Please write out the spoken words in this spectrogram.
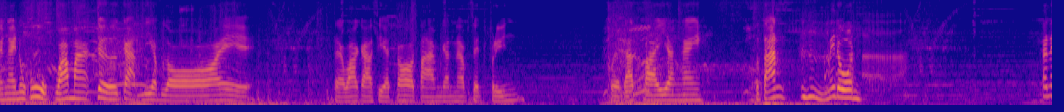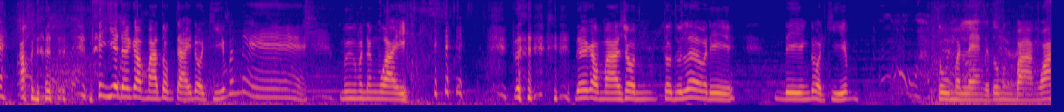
ยังไงนกฮูกว้าร์ปมาเจอกันเรียบร้อย แต่ว่ากาเซียสก็ตามกันครับ เซตฟรินเปิดดัดไปยังไง สตันไม่โดนอันนี้เอาเดินได้เยี่ยเดินกลับมาตกใจโดดขีบมันแน่มือมันดังไว เดินกลับมาชนตัวทูเลอร์พอดี ดียังโดดคีบซูมมันแรงหรือตัวมึงบางวะ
